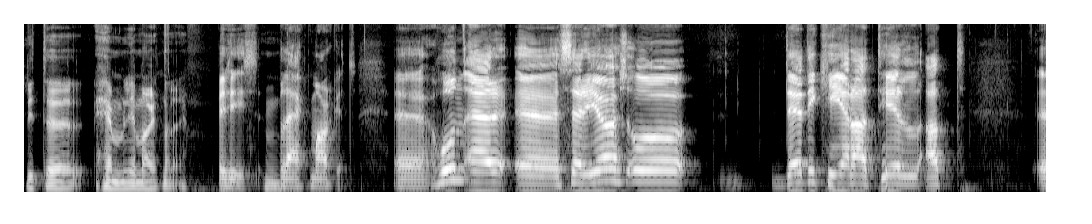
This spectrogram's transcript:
Lite hemliga marknader. Precis, Mm. black market. Eh, hon är eh, seriös och dedikerad till att, eh,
